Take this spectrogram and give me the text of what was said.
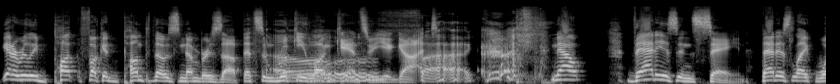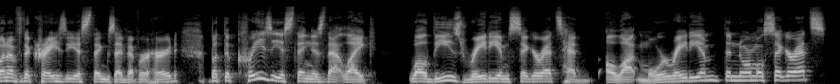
you gotta really pu- fucking pump those numbers up. That's some rookie lung Oh, cancer you got. Now, that is insane. That is like one of the craziest things I've ever heard. But the craziest thing is that, like, while these radium cigarettes had a lot more radium than normal cigarettes,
